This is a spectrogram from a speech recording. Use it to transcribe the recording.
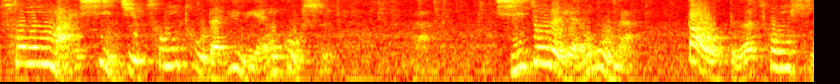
充满戏剧冲突的寓言故事，啊，其中的人物呢，道德充实，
